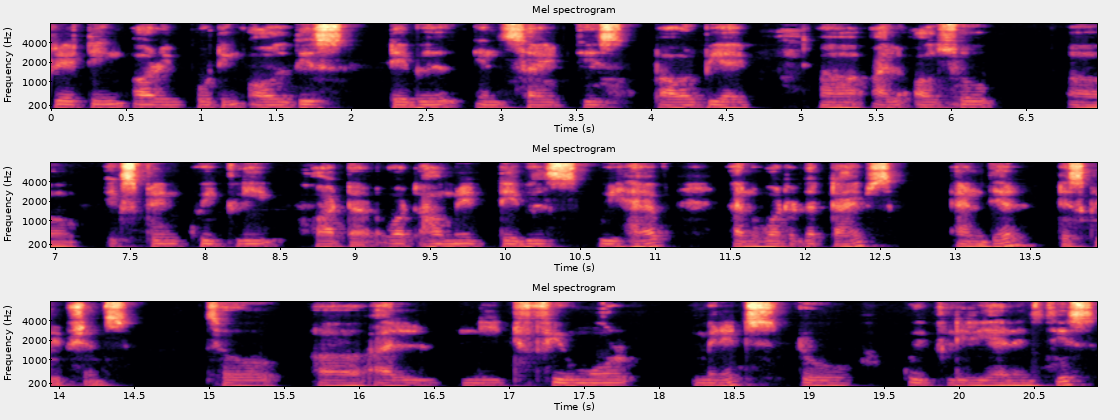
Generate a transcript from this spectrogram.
creating or importing all this table inside this power bi uh, i'll also uh, explain quickly what are what how many tables we have and what are the types and their descriptions. So uh, I'll need few more minutes to quickly rearrange this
